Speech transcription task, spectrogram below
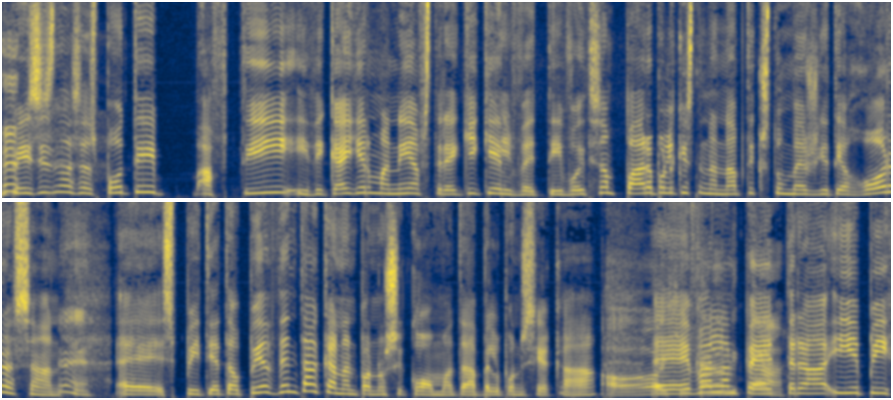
Επίσης, να σας πω ότι αυτοί, ειδικά οι Γερμανοί, οι Αυστριακοί και οι Ελβετοί, βοήθησαν πάρα πολύ και στην ανάπτυξη του μέρους γιατί αγόρασαν Ναι. ε, σπίτια τα οποία δεν τα έκαναν πάνω σηκώματα πελοποννησιακά. Όχι, ε, έβαλαν κανονικά. πέτρα ή επί,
